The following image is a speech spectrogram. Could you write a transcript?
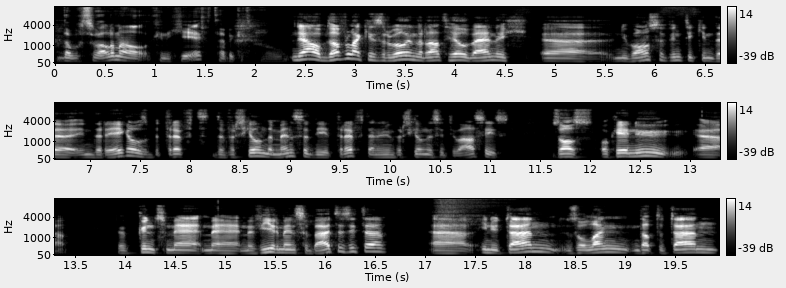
dat wordt zo allemaal genegeerd, heb ik het gevoel. Ja, op dat vlak is er wel inderdaad heel weinig uh, nuance, vind ik, in de, in de regels betreft de verschillende mensen die het treft en in verschillende situaties. Zoals, oké, nu, uh, je kunt met, met, met vier mensen buiten zitten, uh, in je tuin, zolang dat de tuin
